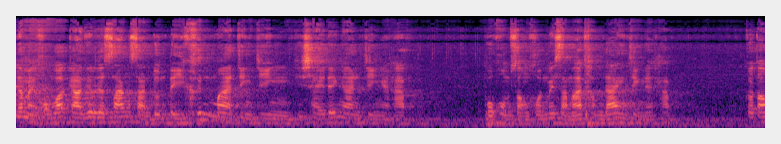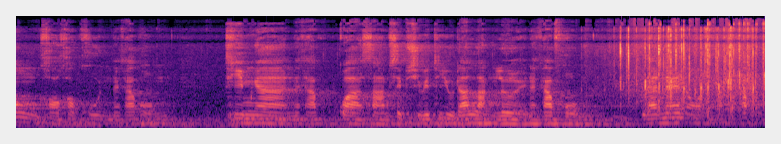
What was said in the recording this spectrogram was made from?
นั่นหมายความว่าการที่เราจะสร้างสรรค์ดนตรีขึ้นมาจริง ๆ ที่ใช้ได้งานจริงอะครับ พวกผมสองคนไม่สามารถทำได้จริงๆนะครับ ก็ต้องขอขอบคุณนะครับผมทีมงานนะครับกว่า 30 ชีวิตที่อยู่ด้านหลังเลยนะครับผมและแน่นอนนะครับผม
